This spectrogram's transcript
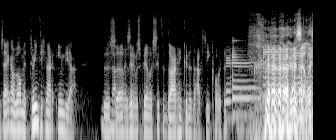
Zij gaan wel met 20 naar India. Dus Ja. eh, reservespelers zitten daar en kunnen daar ziek worden. Gezellig.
